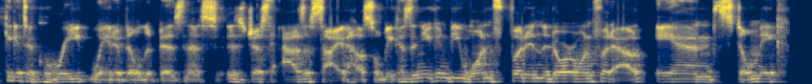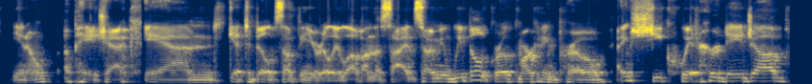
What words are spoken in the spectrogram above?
think it's a great way to build a business is just as a side hustle because then you can be one foot in the door, one foot out and still make, you know, a paycheck and get to build something you really love on the side. So I mean, we built Growth Marketing Pro. I think she quit her day job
